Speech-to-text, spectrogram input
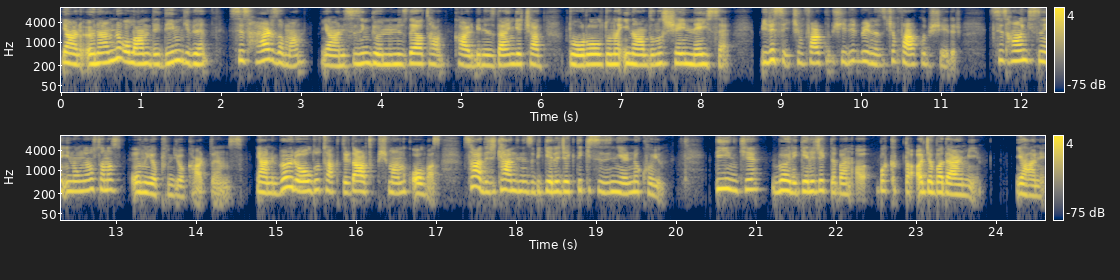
Yani önemli olan dediğim gibi siz her zaman yani sizin gönlünüzde yatan, kalbinizden geçen, doğru olduğuna inandığınız şey neyse Birisi için farklı bir şeydir, biriniz için farklı bir şeydir. Siz hangisine inanıyorsanız onu yapın diyor kartlarımız. Yani böyle olduğu takdirde artık pişmanlık olmaz. Sadece kendinizi bir gelecekteki sizin yerine koyun. Deyin ki böyle gelecekte ben bakıp da acaba der miyim? Yani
